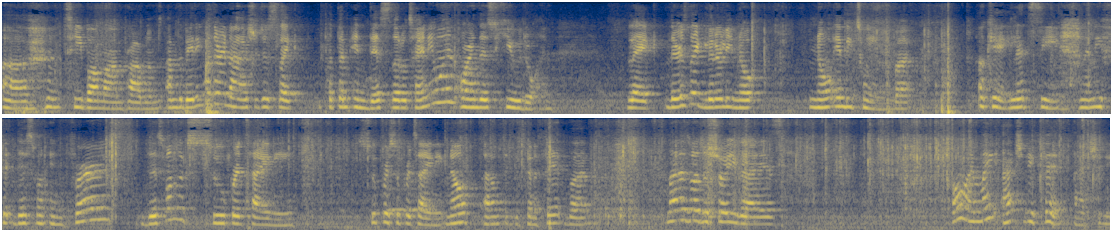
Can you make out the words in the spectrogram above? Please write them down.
uh, T-ball mom problems. I'm debating whether or not I should just like put them in this little tiny one or in this huge one. Like there's like literally no no in between but okay let's see let me fit this one in first this one looks super tiny super super tiny. Nope I don't think it's gonna fit but might as well just show you guys. Oh I might actually fit actually.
